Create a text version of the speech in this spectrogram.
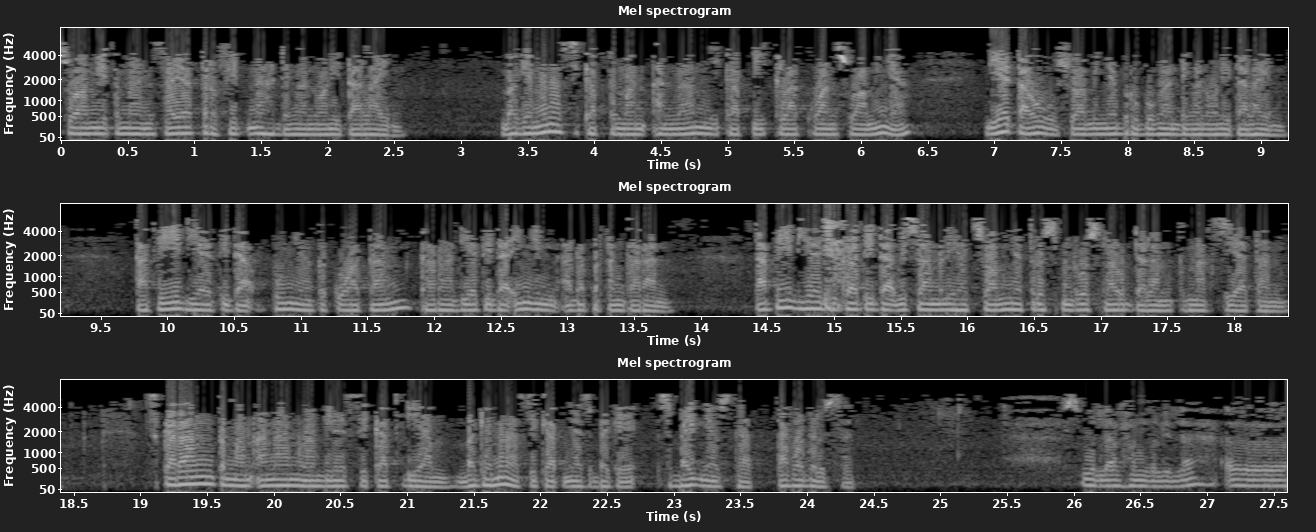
suami teman saya terfitnah dengan wanita lain. Bagaimana sikap teman Anda menyikapi kelakuan suaminya? Dia tahu suaminya berhubungan dengan wanita lain. Tapi dia tidak punya kekuatan karena dia tidak ingin ada pertengkaran. Tapi dia juga tidak bisa melihat suaminya terus-menerus larut dalam kemaksiatan. Sekarang teman Ana mengambil sikap diam. Bagaimana sikapnya sebagai sebaiknya Ustaz? Tafadhol Ustaz. Bismillah, Alhamdulillah. Uh,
